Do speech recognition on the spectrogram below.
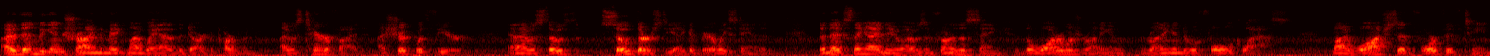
I then began trying to make my way out of the dark apartment. I was terrified. I shook with fear, and I was so, so thirsty I could barely stand it. The next thing I knew, I was in front of the sink. The water was running and running into a full glass. My watch said 4:15.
